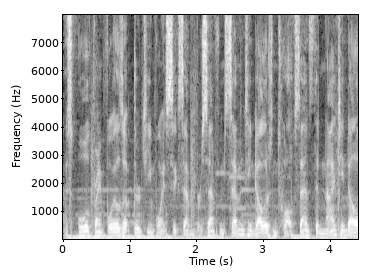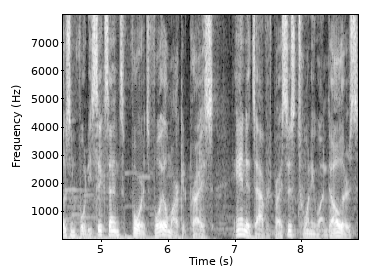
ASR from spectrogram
This old frame foil is up 13.67% from $17.12 to $19.46 for its foil market price, and its average price is $21.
